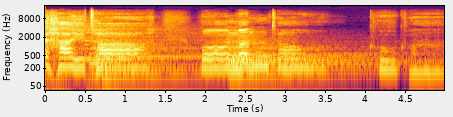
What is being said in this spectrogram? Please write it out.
别害怕，我们都孤寡。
